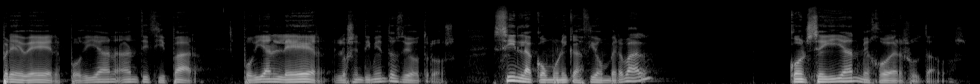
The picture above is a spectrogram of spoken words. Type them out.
prever, podían anticipar, podían leer los sentimientos de otros sin la comunicación verbal, conseguían mejores resultados.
